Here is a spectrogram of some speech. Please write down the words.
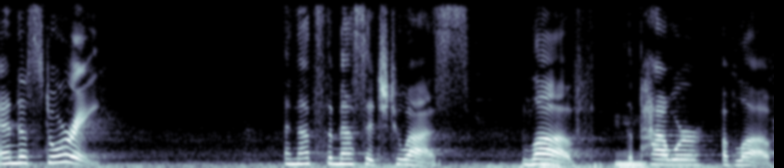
End of story. And that's the message to us love, the mm. power of love.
